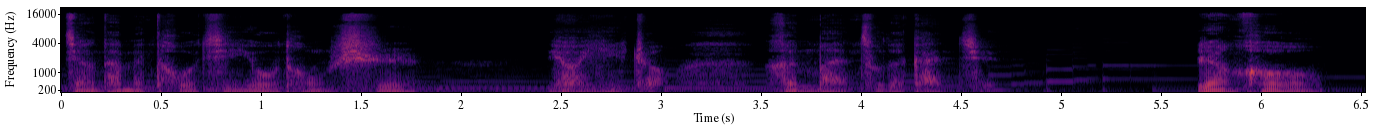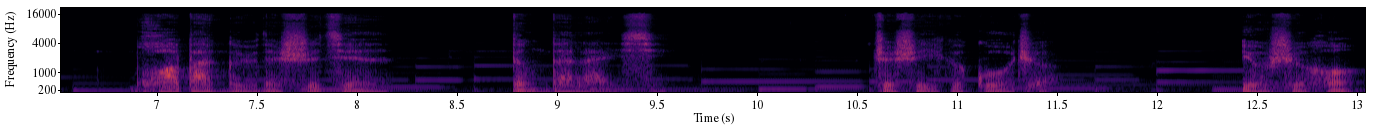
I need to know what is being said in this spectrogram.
将它们投进邮筒时，有一种很满足的感觉。然后花半个月的时间等待来信，这是一个过程。有时候，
